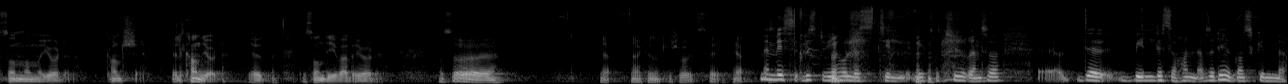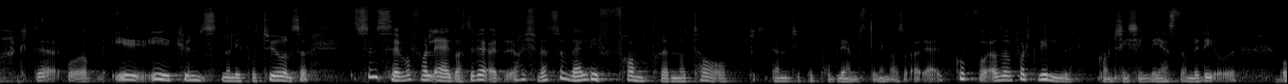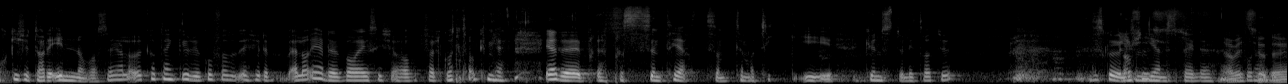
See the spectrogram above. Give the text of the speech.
sånn man må gjøre det. Kanskje. Eller kan gjøre det. Det er, det er sånn de velger å gjøre det. Og så ja, jeg kunne for så vidt si ja. Men hvis, hvis vi holder oss til litteraturen, så eh, det bildet som han altså Det er jo ganske mørkt. Og i, i, kunsten og litteraturen så syns i hvert fall jeg at det, det, har ikke vært så veldig framtredende å ta opp den type problemstillinger. Altså, eh, hvorfor, altså, folk vil kanskje ikke lese om det. De, orker ikke ta det inn over seg? Eller hva tenker du? Er det, eller er det bare jeg som ikke har fulgt godt nok med? Er det representert som tematikk i kunst og litteratur? Det skal jo liksom gjenspeile jeg vet ikke, det,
